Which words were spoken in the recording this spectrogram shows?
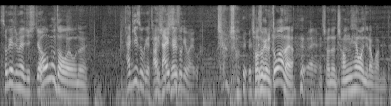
소개 좀 해주시죠. 너무 더워요 오늘. 자기 소개, 자기 아, 날씨 제- 소개 말고. 저, 저 소개를 또 하나요? 네, 저는 정혜원이라고 합니다.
